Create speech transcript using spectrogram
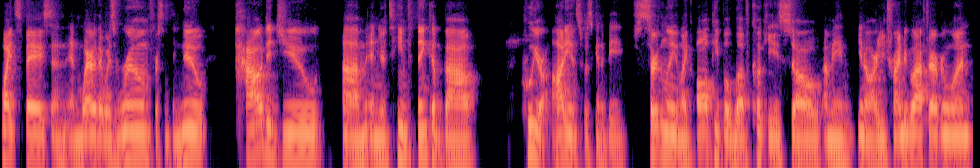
white space and, and where there was room for something new. How did you um, and your team think about who your audience was going to be? Certainly, like all people love cookies. So, I mean, you know, are you trying to go after everyone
